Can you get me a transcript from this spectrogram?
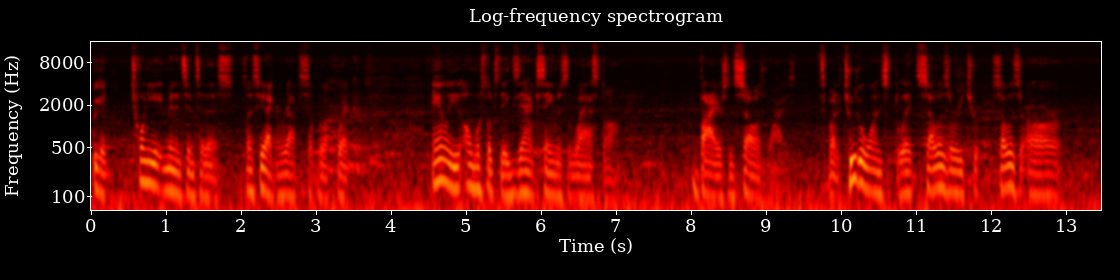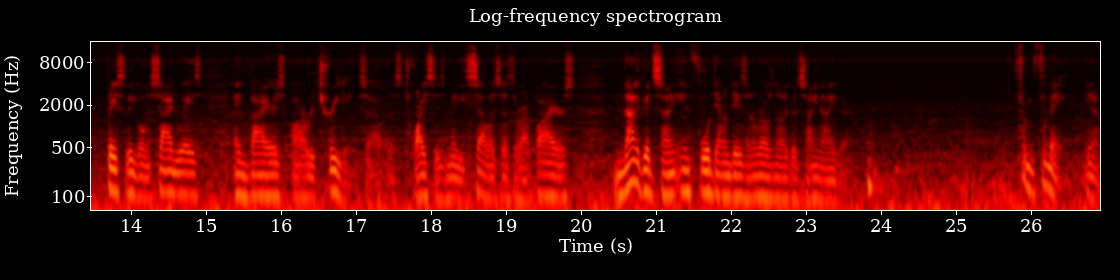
we get 28 minutes into this. So let's see if I can wrap this up real quick. Annaly almost looks the exact same as the last stock, buyers and sellers wise. It's about a two to one split. Sellers are retri- sellers are basically going sideways, and buyers are retreating. So there's twice as many sellers as there are buyers. Not a good sign, and four down days in a row is not a good sign either. For, for me, you know,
